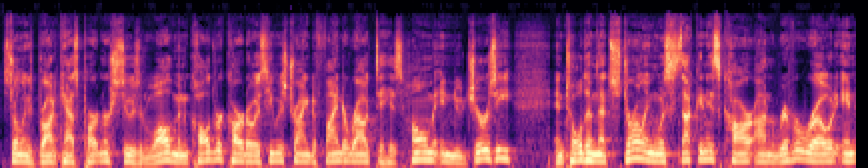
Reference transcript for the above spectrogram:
Sterling's broadcast partner, Susan Waldman, called Ricardo as he was trying to find a route to his home in New Jersey and told him that Sterling was stuck in his car on River Road in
